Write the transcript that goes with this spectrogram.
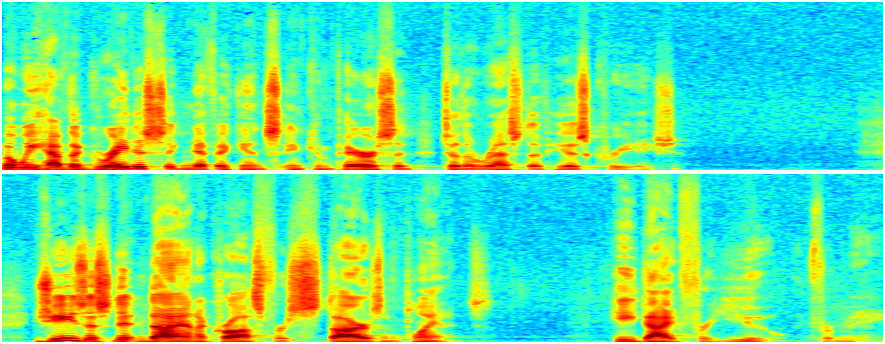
but we have the greatest significance in comparison to the rest of His creation. Jesus didn't die on a cross for stars and planets, He died for you and for me.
